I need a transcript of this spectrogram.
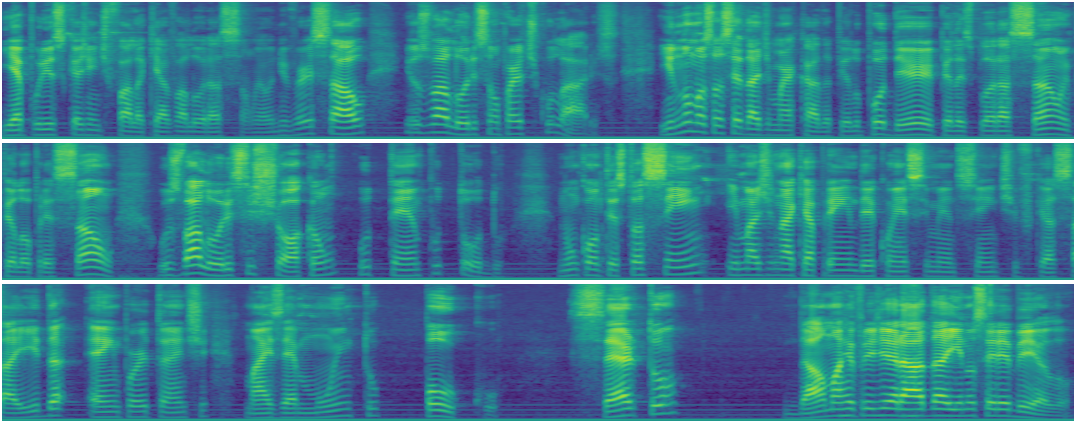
E é por isso que a gente fala que a valoração é universal e os valores são particulares. E numa sociedade marcada pelo poder, pela exploração e pela opressão, os valores se chocam o tempo todo. Num contexto assim, imaginar que aprender conhecimento científico é a saída é importante, mas é muito pouco. Certo? Dá uma refrigerada aí no cerebelo.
